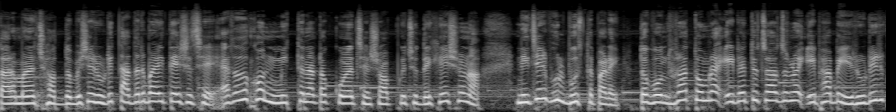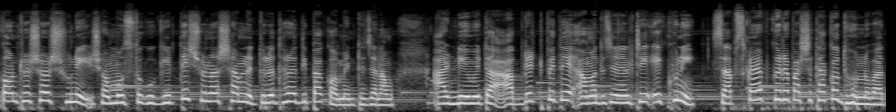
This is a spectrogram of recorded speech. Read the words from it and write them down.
তার মানে ছদ্মবেশে রুডি তাদের বাড়িতে এসেছে। এতক্ষণ মিথ্যে নাটক করেছে, সবকিছু দেখেই সোনা নিজের ভুল বুঝতে পারে। তো বন্ধুরা, তোমরা এটাই তো চাওয়ার জন্য এভাবেই রুডির কণ্ঠস্বর শুনেই সমস্ত কুকীর্তি সোনার সামনে তুলে ধরে দীপা, কমেন্টে জানাও। আর নিয়মিত আপডেট পেতে আমাদের চ্যানেলটি এক্ষুনি সাবস্ক্রাইব করে পাশে থাকো। ধন্যবাদ।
